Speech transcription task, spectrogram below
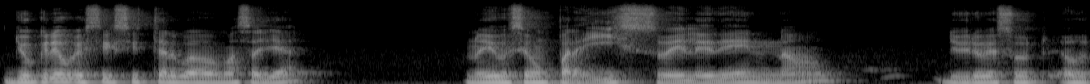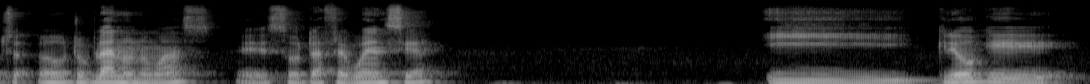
Yo creo que sí existe algo más allá. No digo que sea un paraíso, el Edén, ¿no? Yo creo que es otro, otro plano nomás, es otra frecuencia. Y creo que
